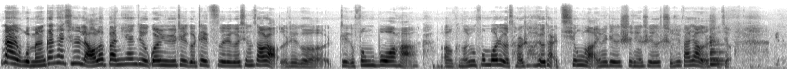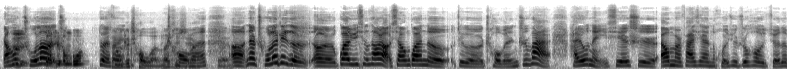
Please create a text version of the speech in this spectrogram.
那我们刚才其实聊了半天这个关于这个这次这个性骚扰的这个这个风波哈，呃，可能用风波这个词儿稍微有点轻了，因为这个事情是一个持续发酵的事情。然后除了对，一个丑闻了。丑闻，呃，那除了这个呃，关于性骚扰相关的这个丑闻之外，还有哪一些是 Elmer 发现的？回去之后觉得，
